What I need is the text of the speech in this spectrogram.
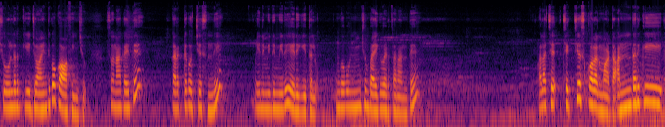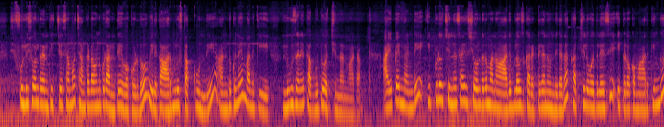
షోల్డర్కి జాయింట్కి ఒక హాఫ్ ఇంచు సో నాకైతే కరెక్ట్గా వచ్చేసింది. ఎనిమిది మీద ఏడు గీతలు. ఇంకో కొంచెం పైకి పెడతాను అంతే. అలా చె చెక్ చేసుకోవాలన్నమాట. అందరికీ ఫుల్ షోల్డర్ ఎంత ఇచ్చేసామో చంక డౌన్ కూడా అంతే ఇవ్వకూడదు. వీళ్ళకి ఆర్మ్ లూజ్ తక్కువ ఉంది. అందుకనే మనకి లూజ్ అనేది తగ్గుతూ వచ్చిందనమాట అయిపోయిందండి. ఇప్పుడు చిన్న సైజ్ షోల్డర్ మనం ఆది బ్లౌజ్ కరెక్ట్గానే ఉంది కదా. ఖర్చులు వదిలేసి ఇక్కడ ఒక మార్కింగ్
